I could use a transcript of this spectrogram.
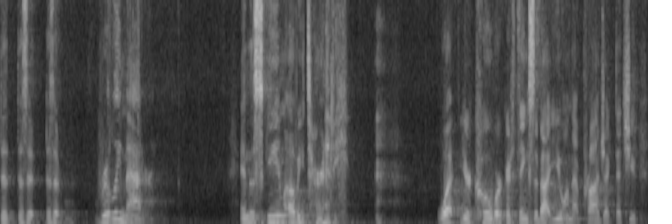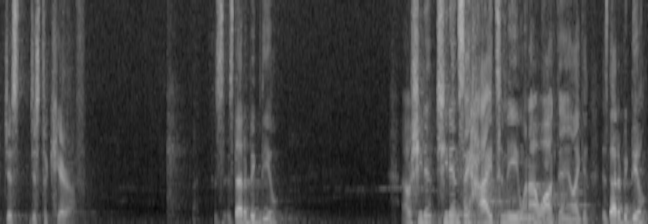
does it, does it really matter in the scheme of eternity what your coworker thinks about you on that project that you just, just took care of? Is, is that a big deal? Oh, she didn't, she didn't say hi to me when I walked in. You're like, is that a big deal?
